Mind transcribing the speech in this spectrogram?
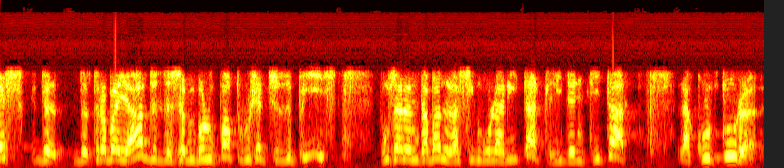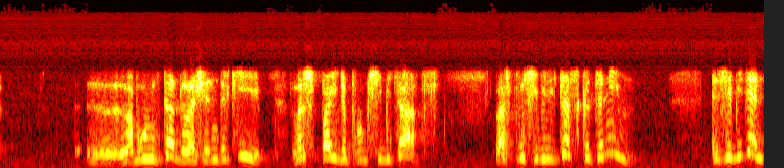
és de, de treballar, de desenvolupar projectes de país, posant endavant la singularitat, l'identitat, la cultura, la voluntat de la gent d'aquí, l'espai de proximitats, les possibilitats que tenim. És evident,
